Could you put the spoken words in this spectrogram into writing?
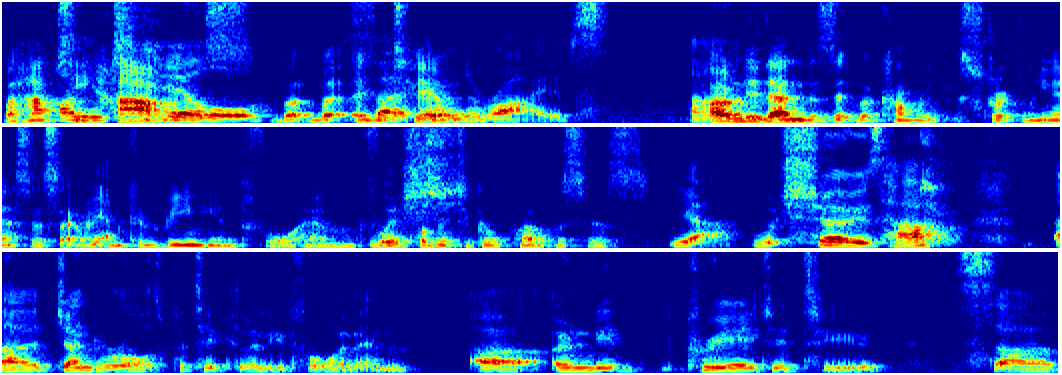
Perhaps he has, until but but Ferdinand until arrives. Um, only then does it become strictly necessary Yeah. and convenient for him for Which- political purposes. Yeah, which shows how uh, gender roles, particularly for women, are only created to serve,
